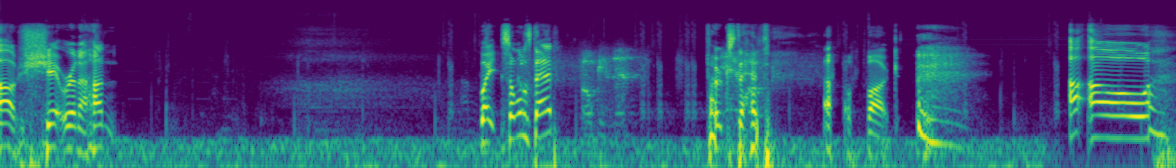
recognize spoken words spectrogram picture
Oh shit, we're in a hunt. Wait, someone's dead? Folks dead. oh fuck. Uh oh.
